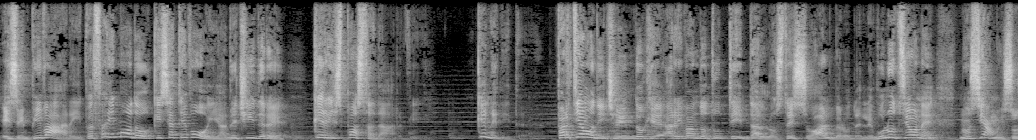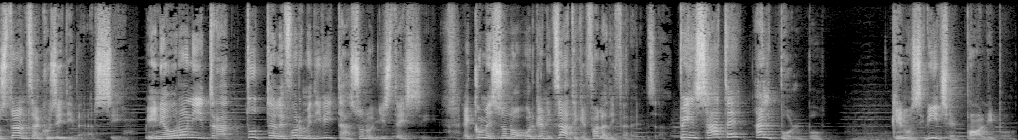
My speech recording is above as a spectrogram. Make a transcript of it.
esempi vari, per fare in modo che siate voi a decidere che risposta darvi. Che ne dite? Partiamo dicendo che arrivando tutti dallo stesso albero dell'evoluzione non siamo in sostanza così diversi. I neuroni tra tutte le forme di vita sono gli stessi. È come sono organizzati che fa la differenza. Pensate al polpo che non si dice polipo.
